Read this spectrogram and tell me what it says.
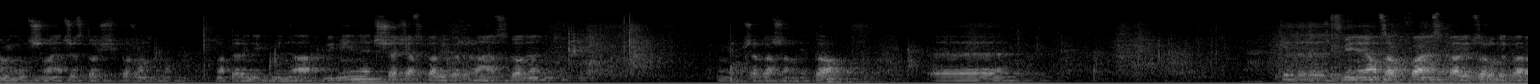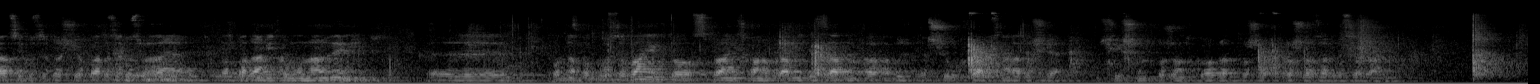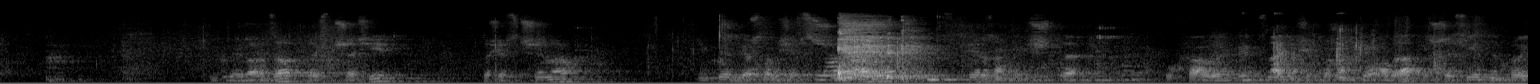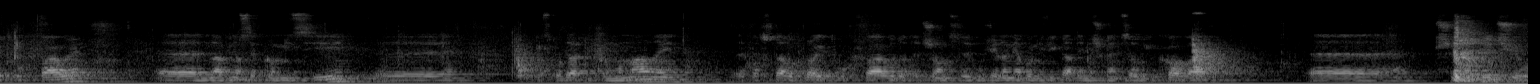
regulaminu utrzymania czystości porządku na terenie gmina, gminy. Trzecia w sprawie wyrażania zgody. Nie, przepraszam, nie to. E, zmieniająca uchwałę w sprawie wzoru deklaracji wysokości opłaty za gospodarowanie odpadami komunalnymi. Eee, Poddam pod głosowanie. Kto z Pań i Panów Radnych jest za tym, aby te trzy uchwały znalazły się w dzisiejszym porządku obrad, proszę, proszę o zagłosowanie. Dziękuję bardzo. Kto jest przeciw? Kto się wstrzymał? Dziękuję. Dwie osoby się wstrzymały. Stwierdzam, iż te uchwały znajdą się w porządku obrad. Jeszcze jest jeden projekt uchwały e, na wniosek Komisji e, Gospodarki Komunalnej. E, Powstał projekt uchwały dotyczący udzielenia bonifikaty mieszkańcowi Kowar e, przy nabyciu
